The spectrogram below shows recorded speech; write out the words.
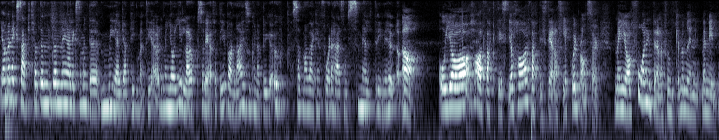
Ja men exakt, för att den, den är liksom inte mega pigmenterad. Men jag gillar också det, för det är bara nice att kunna bygga upp så att man verkligen får det här som smälter in i huden. Ja. Och jag har faktiskt, jag har faktiskt deras liquid bronzer, men jag får inte den att funka med min, med min,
